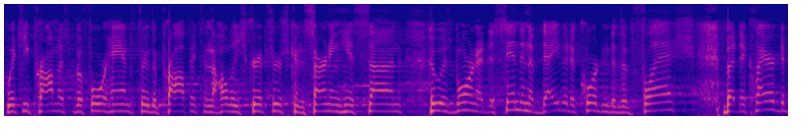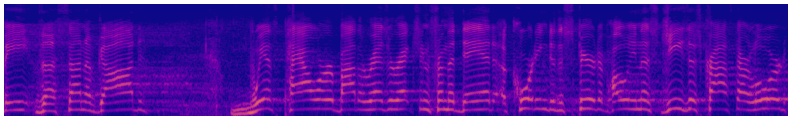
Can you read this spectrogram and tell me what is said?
which he promised beforehand through the prophets and the Holy Scriptures concerning his Son, who was born a descendant of David according to the flesh, but declared to be the Son of God with power by the resurrection from the dead, according to the Spirit of holiness, Jesus Christ our Lord,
